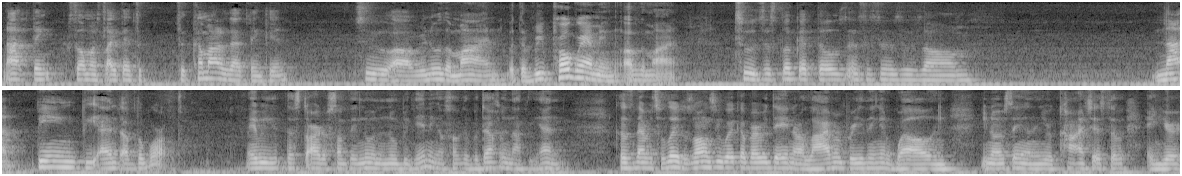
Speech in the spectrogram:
not think so much like that, to, to come out of that thinking, to uh, renew the mind with the reprogramming of the mind, to just look at those instances as um, not being the end of the world. Maybe the start of something new and a new beginning of something, but definitely not the end. Because it's never too late. As long as you wake up every day and are alive and breathing and well, and you know what I'm saying, and you're conscious of, and you're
